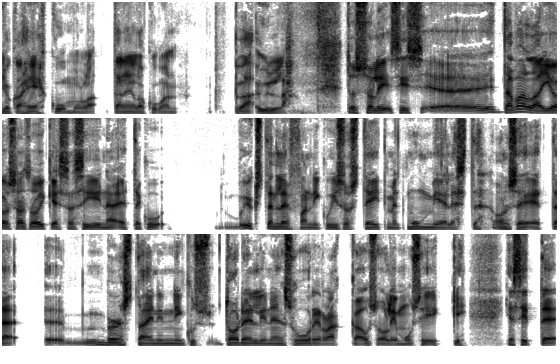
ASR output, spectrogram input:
joka hehkuu mulla tämän elokuvan yllä. Tuossa oli siis äh, tavallaan joo, sä oot oikeassa siinä, että kun yksi tämän leffan niin kuin iso statement mun mielestä on se, että Bernsteinin niin kuin todellinen suuri rakkaus oli musiikki. Ja sitten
